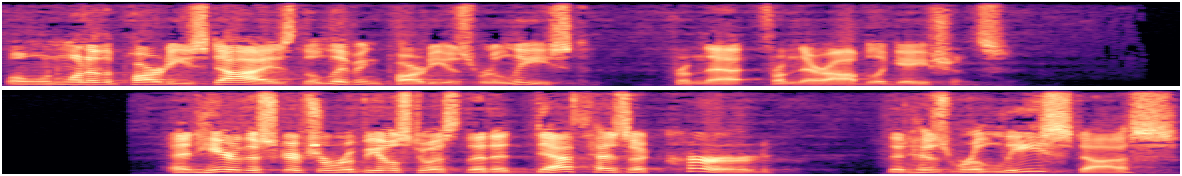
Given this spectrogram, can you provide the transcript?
Well, when one of the parties dies, the living party is released from that, from their obligations. And here the scripture reveals to us that a death has occurred that has released us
